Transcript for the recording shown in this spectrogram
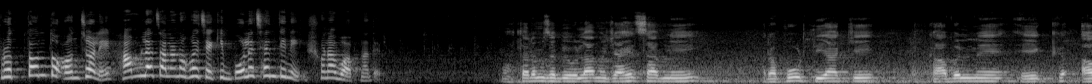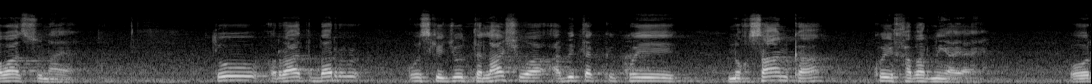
প্রত্যন্ত অঞ্চলে হামলা চালানো হয়েছে কি বলেছেন তিনি শোনাবো আপনাদের मोहतरम ज़बीउल्ला मुजाहिद साहब ने रिपोर्ट दिया कि काबुल में एक आवाज़ सुनाया तो रात भर اس کی جو تلاش ہوا، ابھی تک کوئی نقصان کا کوئی خبر نہیں آیا ہے۔ اور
